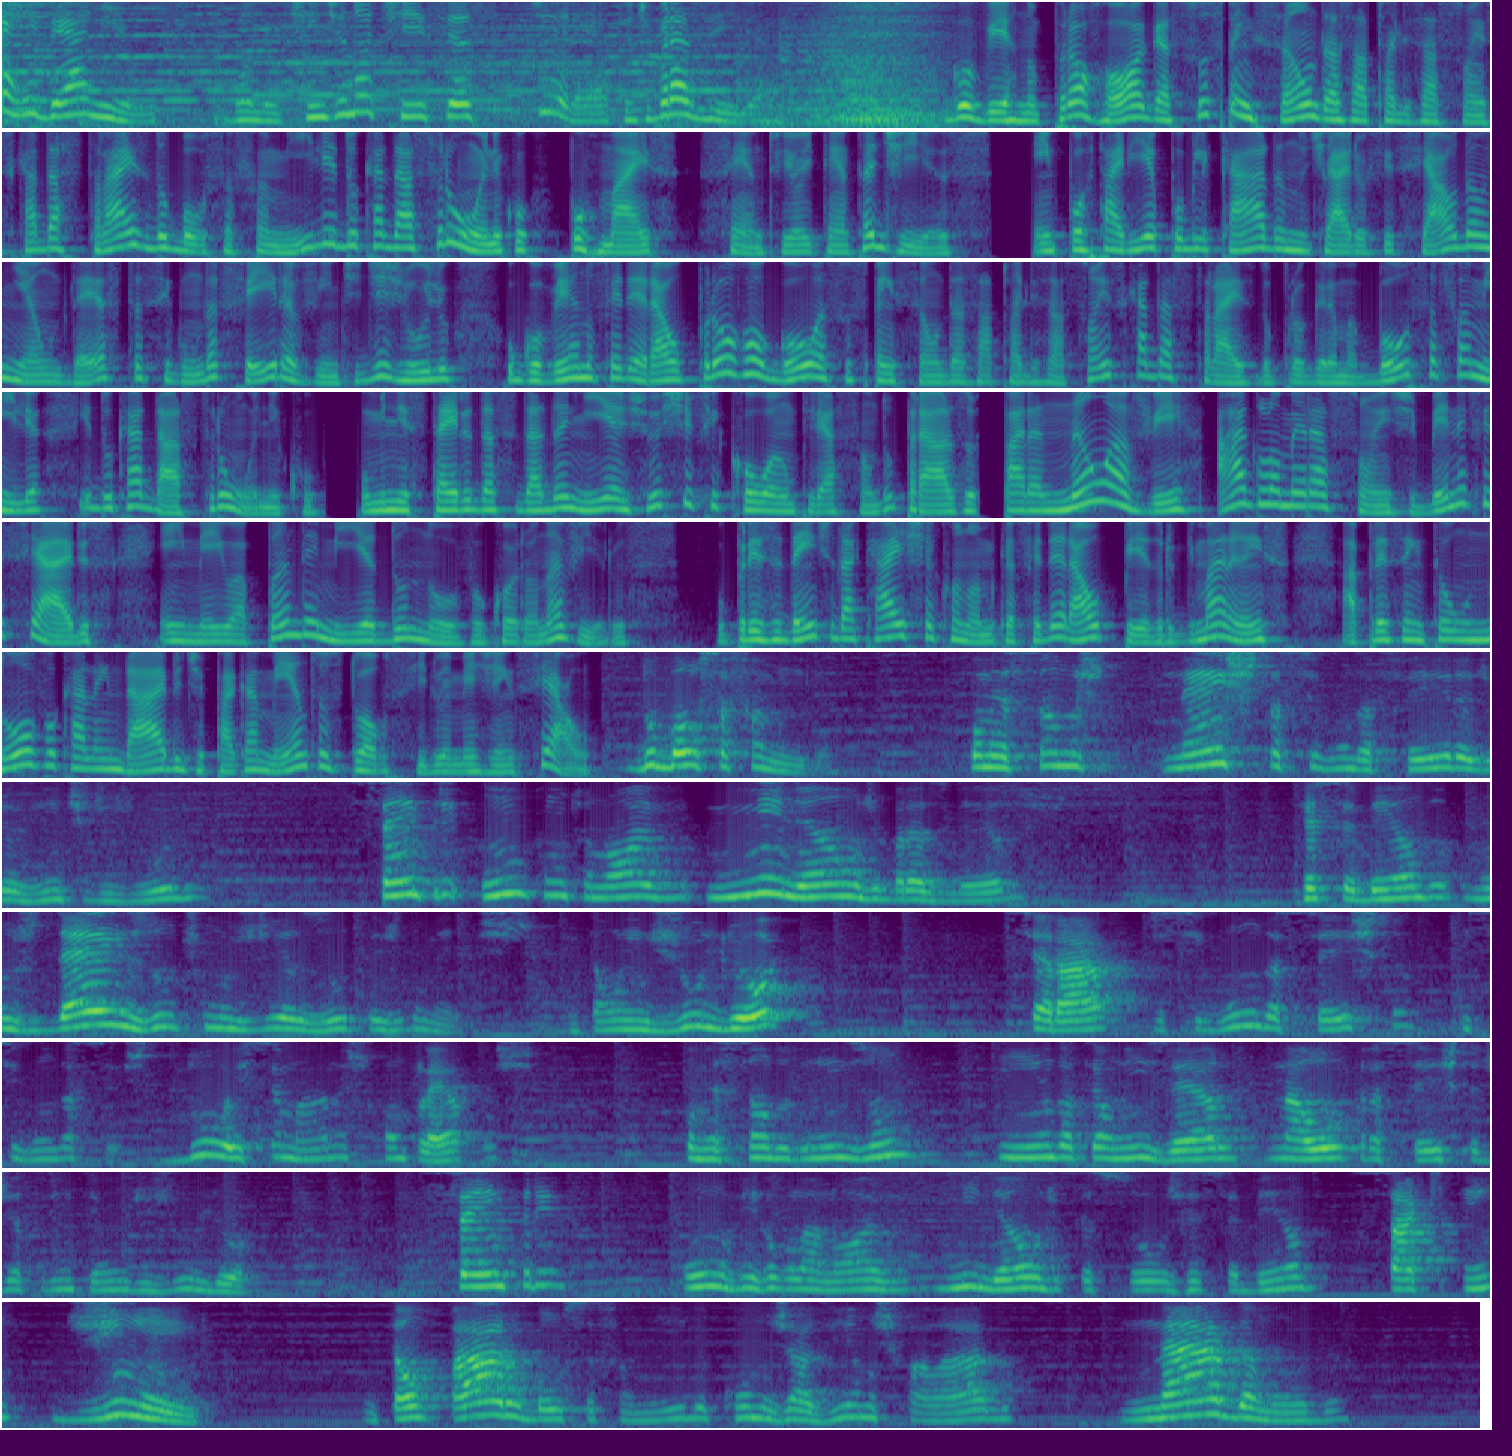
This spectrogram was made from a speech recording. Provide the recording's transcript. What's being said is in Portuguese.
RBA News, Boletim de Notícias, direto de Brasília. Governo prorroga a suspensão das atualizações cadastrais do Bolsa Família e do Cadastro Único por mais 180 dias. Em portaria publicada no Diário Oficial da União desta segunda-feira, 20 de julho, o governo federal prorrogou a suspensão das atualizações cadastrais do programa Bolsa Família e do Cadastro Único. O Ministério da Cidadania justificou a ampliação do prazo para não haver aglomerações de beneficiários em meio à pandemia do novo coronavírus. O presidente da Caixa Econômica Federal, Pedro Guimarães, apresentou um novo calendário de pagamentos do auxílio emergencial. Do Bolsa Família. Começamos nesta segunda-feira, dia 20 de julho, sempre 1,9 milhão de brasileiros recebendo nos 10 últimos dias úteis do mês. Então, em julho, será de segunda a sexta e segunda a sexta. Duas semanas completas, começando do NIS 1 e indo até o NIS 0 na outra sexta, dia 31 de julho. Sempre 1,9 milhão de pessoas recebendo saque em dinheiro. Então, para o Bolsa Família, como já havíamos falado, nada muda.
